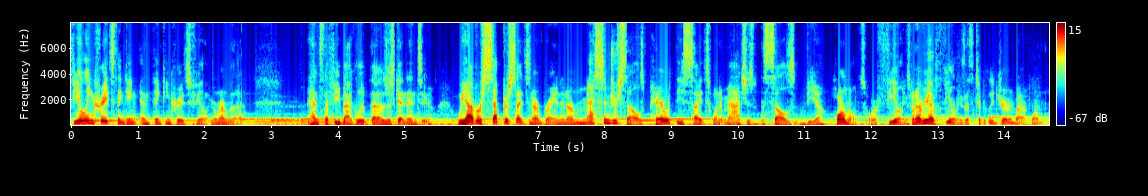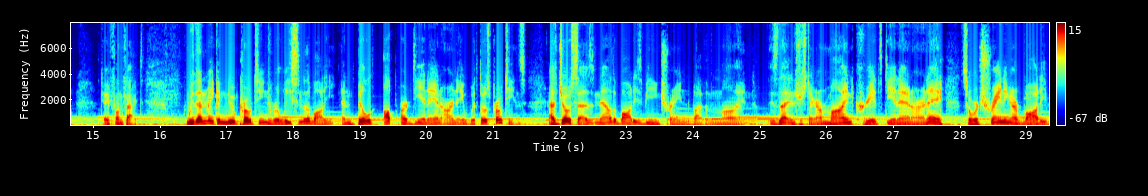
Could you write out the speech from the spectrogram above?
Feeling creates thinking, and thinking creates feeling. Remember that. Hence the feedback loop that I was just getting into. We have receptor sites in our brain, and our messenger cells pair with these sites when it matches with the cells via hormones or feelings. Whenever you have feelings, that's typically driven by a hormone. Okay, fun fact. We then make a new protein to release into the body and build up our DNA and RNA with those proteins. As Joe says, now the body is being trained by the mind. Isn't that interesting? Our mind creates DNA and RNA, so we're training our body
